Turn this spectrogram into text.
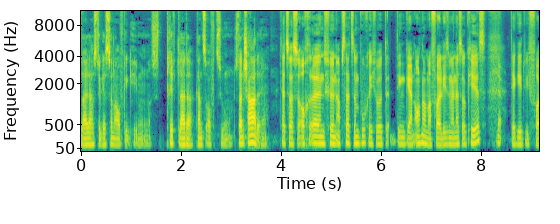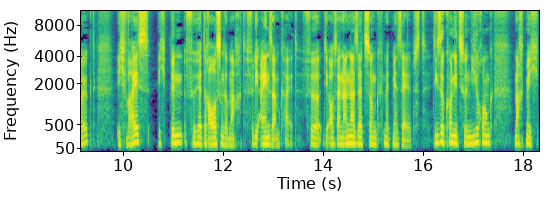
leider hast du gestern aufgegeben. Das trifft leider ganz oft zu. Ist dann schade. Ja. Dazu hast du auch äh, einen schönen Absatz im Buch. Ich würde den gern auch nochmal vorlesen, wenn das okay ist. Ja. Der geht wie folgt. Ich weiß, ich bin für hier draußen gemacht, für die Einsamkeit, für die Auseinandersetzung mit mir selbst. Diese Konditionierung macht mich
